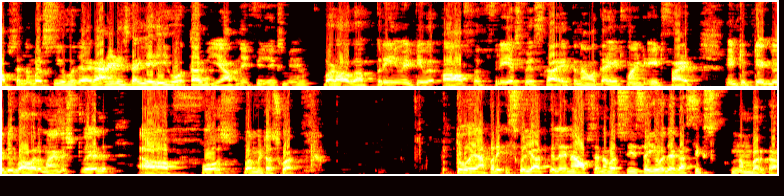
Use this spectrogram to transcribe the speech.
ऑप्शन नंबर सी हो जाएगा एंड इसका यही होता भी है। आपने फिजिक्स में पढ़ा होगा प्रीमेटिव ऑफ़ फ्री स्पेस का इतना होता है 8.85 point eight five into ten to power minus twelve force per metre square तो यहाँ पर इसको याद कर लेना ऑप्शन नंबर सी सही हो जाएगा सिक्स नंबर का।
